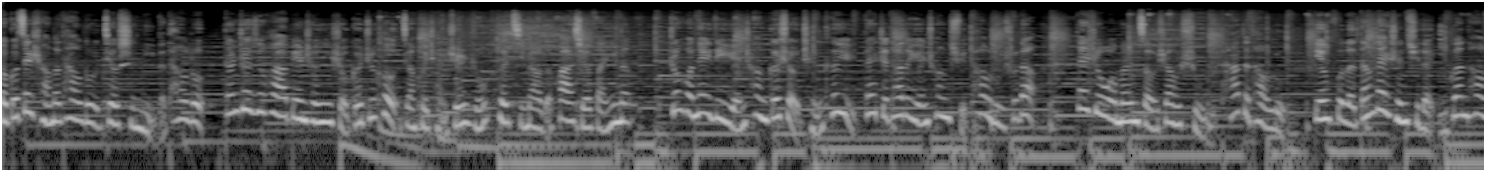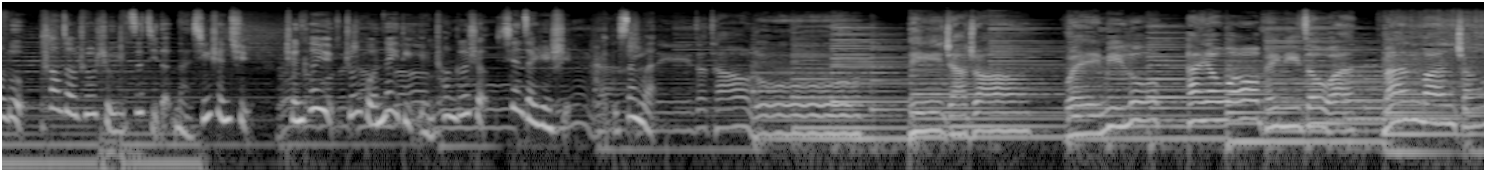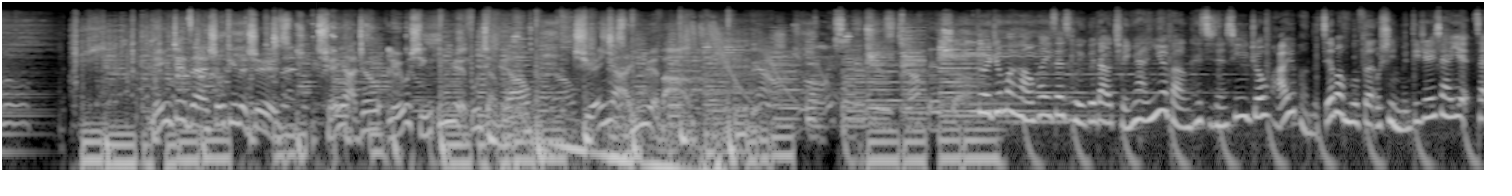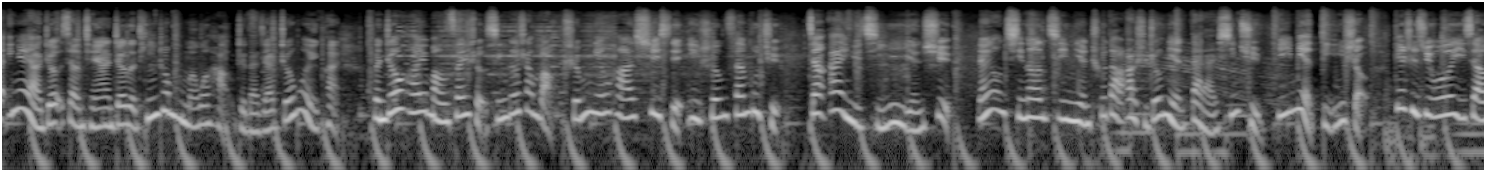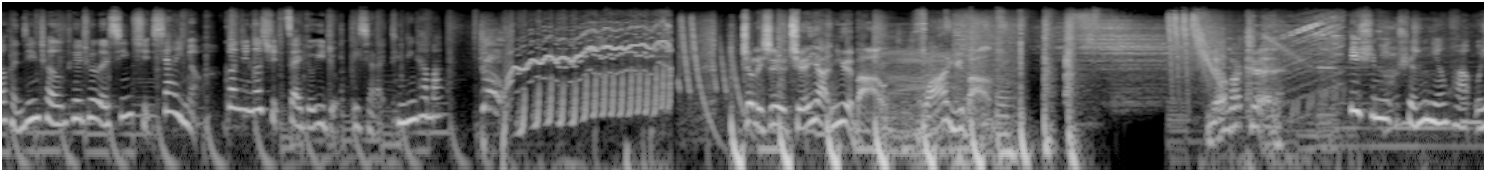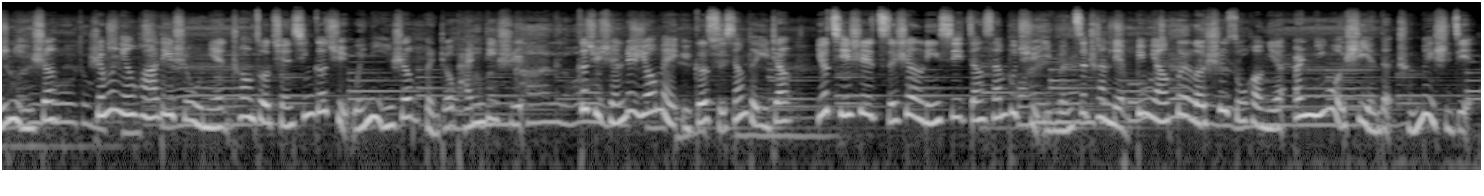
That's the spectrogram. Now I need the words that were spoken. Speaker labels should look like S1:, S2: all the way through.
S1: 走过最长的套路就是你的套路。当这句话变成一首歌之后，将会产生如何奇妙的化学反应呢？中国内地原创歌手陈柯宇带着他的原创曲《套路》出道，带着我们走上属于他的套路，颠覆了当代神曲的一贯套路，创造出属于自己的暖心神曲。陈柯宇，中国内地原创歌手，现在认识还不算晚。
S2: 你假装会迷路，还要我陪你走完漫漫长路。
S3: 您正在收听的是全亚洲流行音乐风向标全亚音乐榜。
S1: 各位周末好，欢迎再次回归到全亚音乐榜，开启全新一周华语榜的接榜部分。我是你们 DJ 夏夜，在音乐亚洲向全亚洲的听众朋友们问好，祝大家周末愉快。本周华语榜三首新歌上榜，《水木年华》续写一生三部曲，将爱与情谊延续。梁咏琪呢，纪念出道二十周年，带来新曲 B 面第一首。电视剧《微微一笑很倾城》推出了新曲《下一秒》，冠军歌曲再度易主，一起来听听看吧。Go!
S3: 这里是全亚音乐榜华语榜，Number Ten，
S1: 第十名《水木年华》唯你一生，《水木年华》历时五年创作全新歌曲《唯你一生》，本周排名第十。歌曲旋律优美，与歌词相得益彰，尤其是词圣林夕将三部曲以文字串联，并描绘了世俗谎言而你我誓言的纯美世界。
